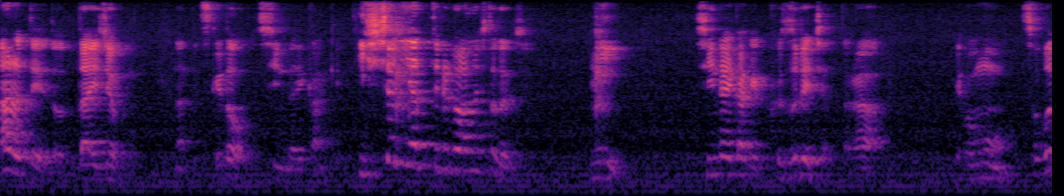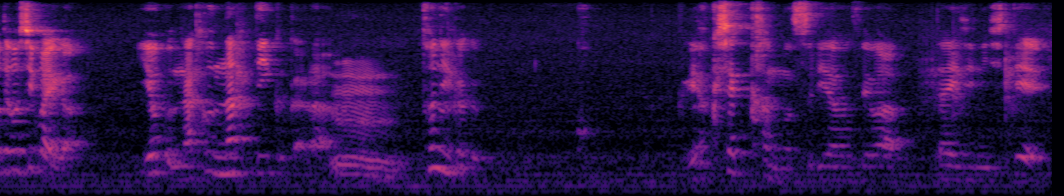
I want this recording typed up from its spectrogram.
ある程度大丈夫なんですけど信頼関係。一緒にやってる側の人たちに信頼関係崩れちゃったらやっぱもうそこでお芝居がよくなくなっていくから、うん。とにかくこ役者間のすり合わせは大事にして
